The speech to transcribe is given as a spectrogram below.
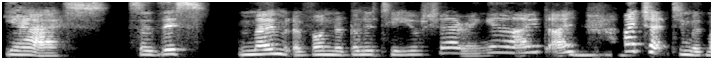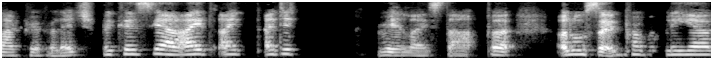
yes. So this moment of vulnerability you're sharing, yeah, I I Mm. I checked in with my privilege because yeah, I I I did realize that but and also probably uh,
